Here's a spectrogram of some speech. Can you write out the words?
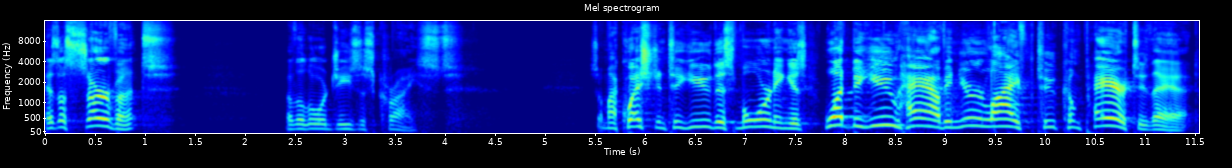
as a servant of the Lord Jesus Christ. So, my question to you this morning is what do you have in your life to compare to that?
